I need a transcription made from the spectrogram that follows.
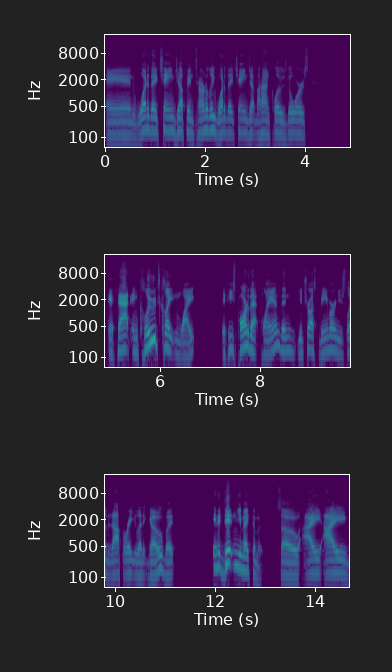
And what do they change up internally? What do they change up behind closed doors? If that includes Clayton White, if he's part of that plan, then you trust Beamer and you just let it operate, you let it go. But if it didn't, you make the move. So I I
